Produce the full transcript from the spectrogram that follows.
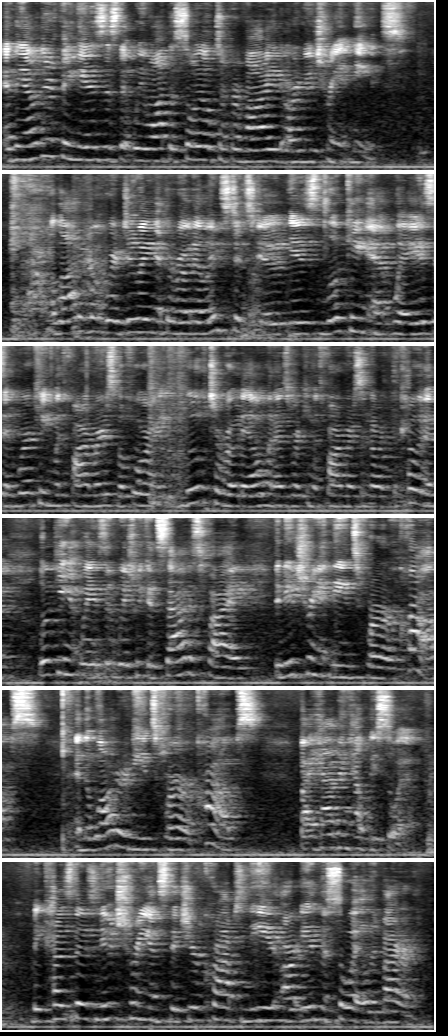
And the other thing is, is that we want the soil to provide our nutrient needs. A lot of what we're doing at the Rodale Institute is looking at ways and working with farmers before I moved to Rodale when I was working with farmers in North Dakota, looking at ways in which we could satisfy the nutrient needs for our crops and the water needs for our crops by having healthy soil. Because those nutrients that your crops need are in the soil environment.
